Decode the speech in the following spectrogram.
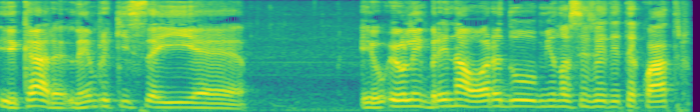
E, cara, lembro que isso aí é. Eu, eu lembrei na hora do 1984.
